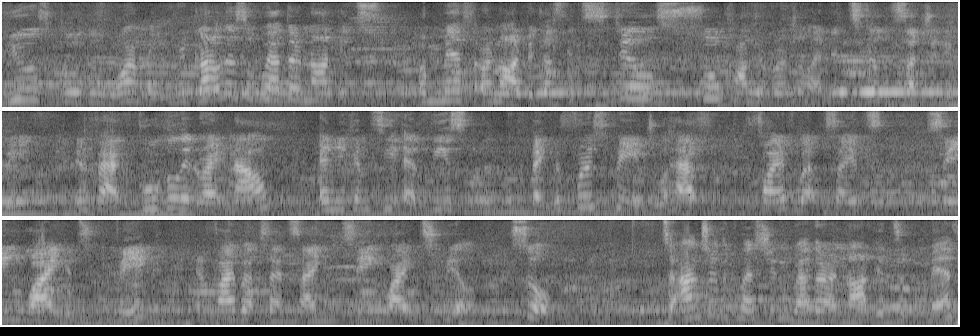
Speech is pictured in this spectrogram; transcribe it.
use global warming, regardless of whether or not it's a myth or not, because it's still so controversial and it's still such a debate. In fact, Google it right now, and you can see at least, the, like the first page will have five websites saying why it's fake and five websites saying why it's real. So, to answer the question whether or not it's a myth,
